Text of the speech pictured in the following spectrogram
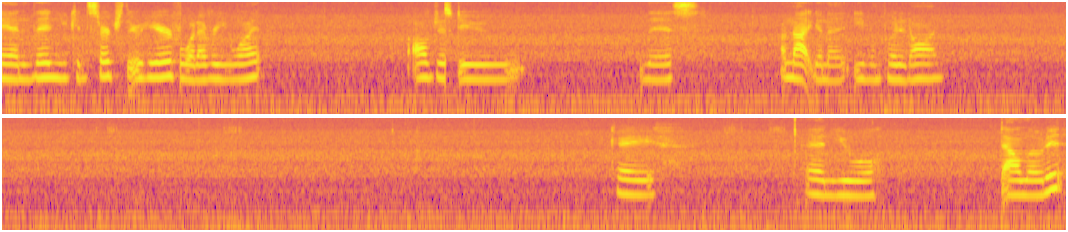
And then you can search through here for whatever you want. I'll just do this. I'm not gonna even put it on. Okay. And you will download it.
